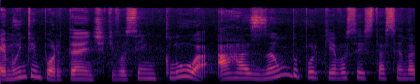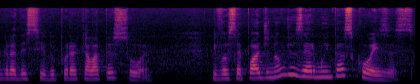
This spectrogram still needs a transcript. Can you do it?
É muito importante que você inclua a razão do porquê você está sendo agradecido por aquela pessoa. E você pode não dizer muitas coisas,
